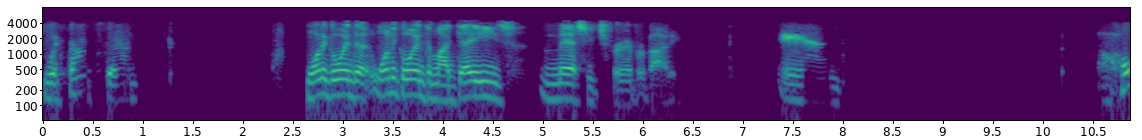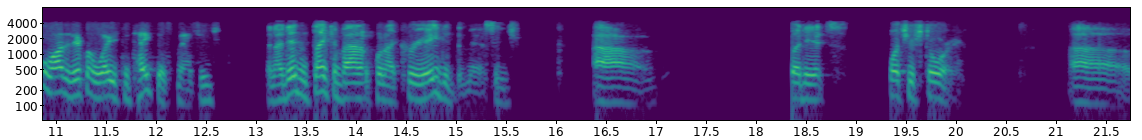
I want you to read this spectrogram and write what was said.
With that said, want to go into want to go into my day's message for everybody, and a whole lot of different ways to take this message. And I didn't think about it when I created the message, uh, but it's what's your story? Uh,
